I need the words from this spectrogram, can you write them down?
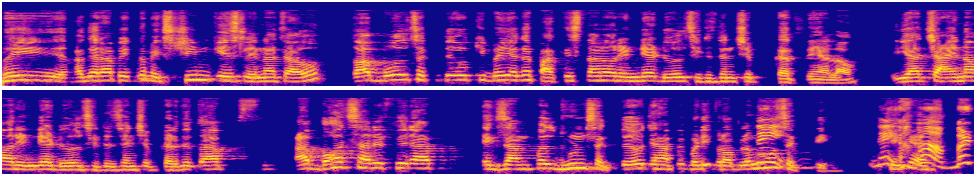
भाई अगर आप एकदम एक्सट्रीम केस लेना चाहो तो आप बोल सकते हो कि भाई अगर पाकिस्तान और इंडिया डुअल सिटीजनशिप करते हैं अलाउ या चाइना और इंडिया ड्यूअल सिटीजनशिप कर दे तो आप आप बहुत सारे फिर आप एग्ज़ाम्पल ढूंढ सकते हो जहाँ पे बड़ी प्रॉब्लम हो सकती है। नहीं हाँ? बट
